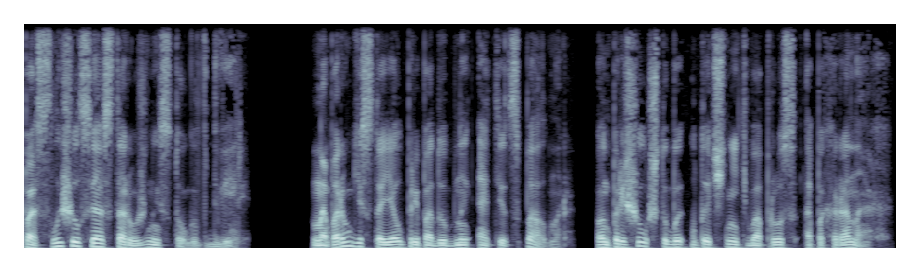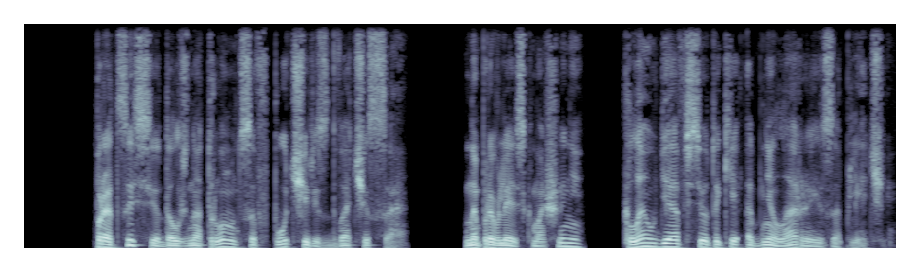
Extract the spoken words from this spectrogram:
Послышался осторожный стук в дверь. На пороге стоял преподобный отец Палмер. Он пришел, чтобы уточнить вопрос о похоронах. Процессия должна тронуться в путь через два часа. Направляясь к машине, Клаудия все-таки обняла Рэя за плечи.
